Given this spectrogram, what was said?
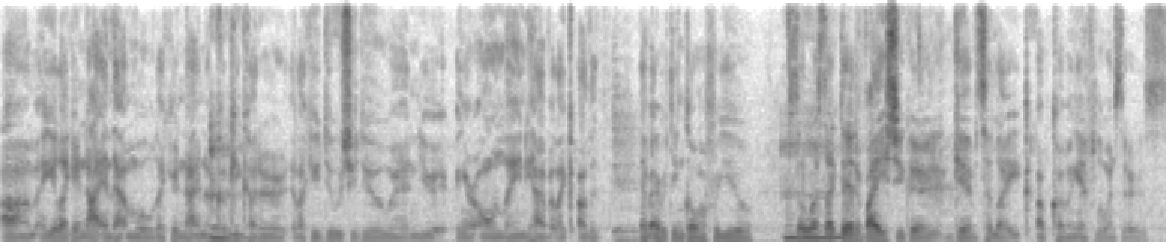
um, and you're like you're not in that mode like you're not in a mm-hmm. cookie cutter like you do what you do and you're in your own lane you have it like other you have everything going for you Mm-hmm. So what's like the advice you could give to like upcoming influencers?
